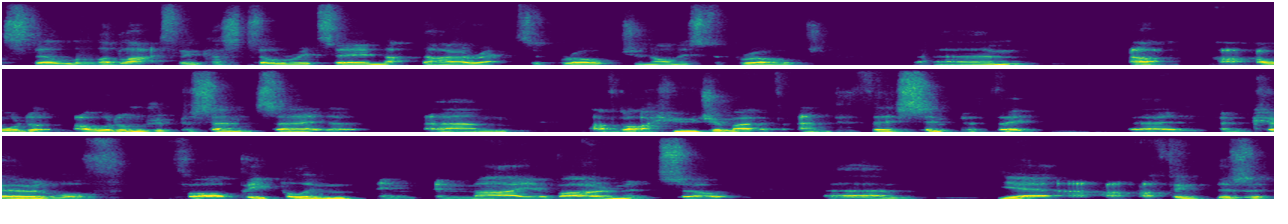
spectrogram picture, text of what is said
still, I'd like to think I still retain that direct approach and honest approach. Um, I, I, would I would hundred percent say that um, I've got a huge amount of empathy, sympathy, and, and care and love for people in, in, in my environment. So um, yeah, I, I, think there's a,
